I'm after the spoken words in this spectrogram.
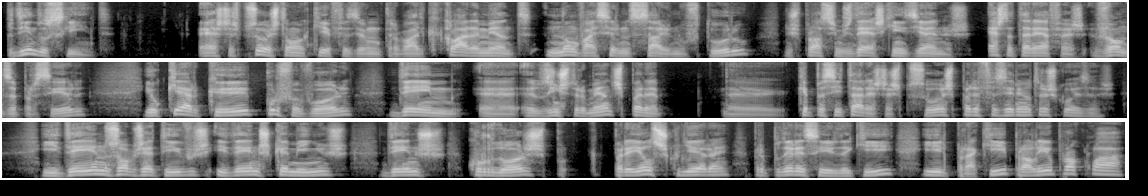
pedindo o seguinte: estas pessoas estão aqui a fazer um trabalho que claramente não vai ser necessário no futuro nos próximos 10, 15 anos, estas tarefas vão desaparecer. Eu quero que, por favor, deem-me uh, os instrumentos para uh, capacitar estas pessoas para fazerem outras coisas. E deem-nos objetivos, e deem-nos caminhos, deem-nos corredores para eles escolherem, para poderem sair daqui e ir para aqui, para ali ou para lá.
